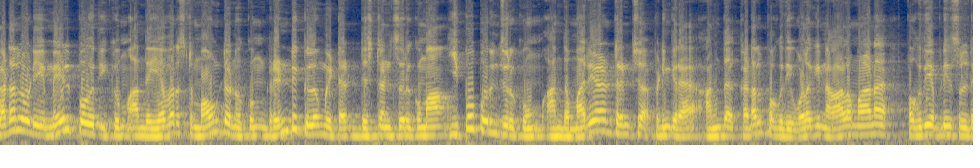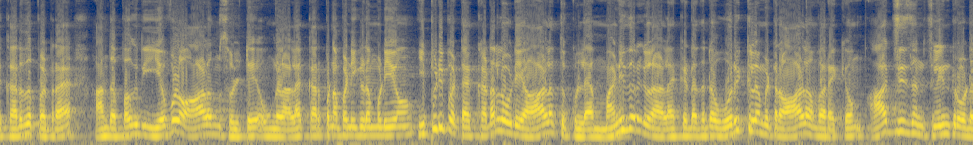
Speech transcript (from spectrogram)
கடலுடைய மேல் பகுதிக்கும் அந்த எவரெஸ்ட் மவுண்டனுக்கும் ரெண்டு கிலோமீட்டர் டிஸ்டன்ஸ் இருக்குமா? இப்போ புரிஞ்சிருக்கும் அந்த மரியானா ட்ரென்ச் அப்படிங்கிற அந்த கடல் பகுதி உலகின் ஆழமான பகுதி அப்படின்னு சொல்லிட்டு கருதப்படுற அந்த பகுதி எவ்வளோ ஆழம் சொல்லிட்டு உங்களால் கற்பனை பண்ணிக்கிட முடியும்? இப்படிப்பட்ட கடலுடைய ஆழத்துக்குள்ள மனிதர்களால் கிட்டத்தட்ட ஒரு கிலோமீட்டர் ஆழம் வரைக்கும் ஆக்சிஜன் சிலிண்டரோட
